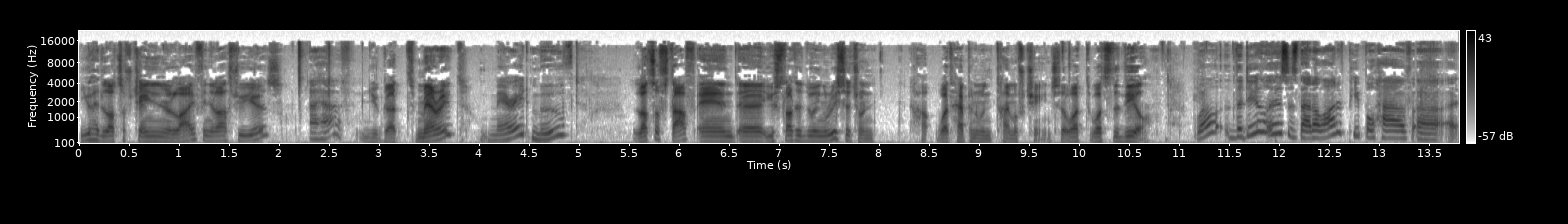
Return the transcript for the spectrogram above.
you had lots of change in your life in the last few years. I have. You got married, Married, moved. lots of stuff, and uh, you started doing research on what happened when time of change. So, what what's the deal? Well, the deal is is that a lot of people have uh,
